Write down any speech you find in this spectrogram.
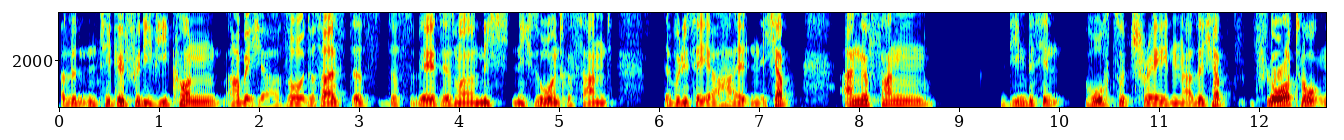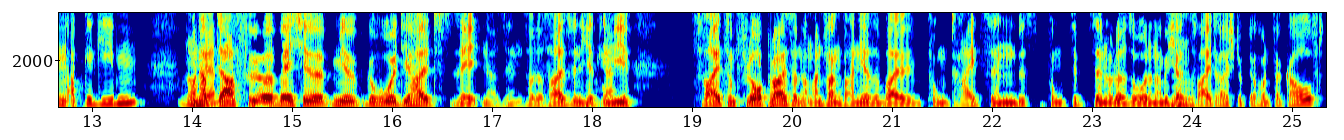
also ein Ticket für die VCon habe ich ja. So, das heißt, das, das wäre jetzt erstmal nicht, nicht so interessant. Da würde ich es ja eher halten. Ich habe angefangen, die ein bisschen hoch zu traden. Also ich habe Floor-Token abgegeben okay. und habe dafür welche mir geholt, die halt seltener sind. So, das heißt, wenn ich jetzt okay. irgendwie zwei zum Floor-Price und am Anfang waren ja so bei Punkt 13 bis Punkt 17 oder so, dann habe ich halt mhm. halt zwei, drei Stück davon verkauft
